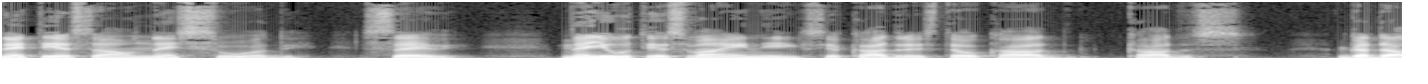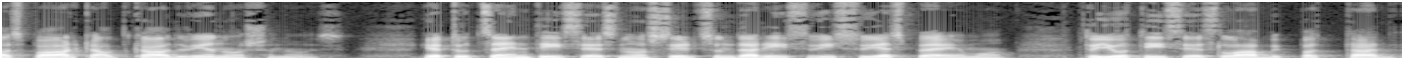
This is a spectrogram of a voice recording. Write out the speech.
Netiesā un nesodi sevi. Nejūties vainīgs, ja kādreiz tev kād, kādas gadās pārkāpt kādu vienošanos. Ja tu centīsies no sirds un darīs visu iespējamo, tu jutīsies labi pat tad,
